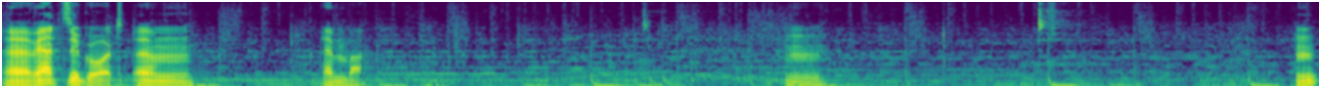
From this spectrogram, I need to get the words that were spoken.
Äh, wer hat Sigurd? Ähm, Ember. Hm. Hm?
